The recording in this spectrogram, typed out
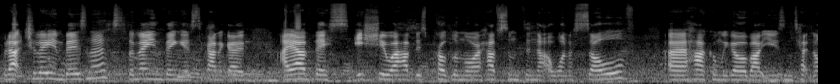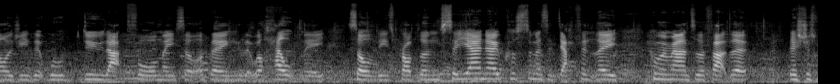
But actually in business the main thing is to kind of go I have this issue I have this problem or I have something that I want to solve uh, how can we go about using technology that will do that for me sort of thing that will help me solve these problems? So yeah no customers are definitely coming around to the fact that there's just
